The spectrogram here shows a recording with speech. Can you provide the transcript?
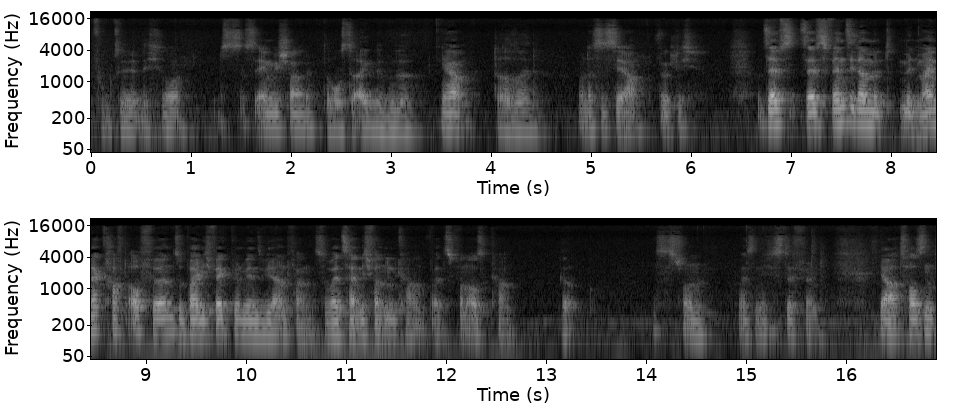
Funktioniert nicht. So, das ist irgendwie schade. Da muss der eigene Wille Ja, da sein. und das ist ja wirklich. Und selbst, selbst wenn sie dann mit, mit meiner Kraft aufhören, sobald ich weg bin, werden sie wieder anfangen. So, weil es halt nicht von ihnen kam, weil es von außen kam. Ja. Das ist schon, weiß nicht, ist different. Ja, 1000,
